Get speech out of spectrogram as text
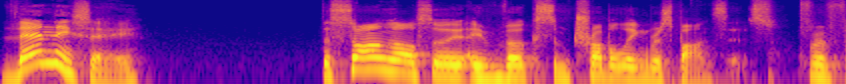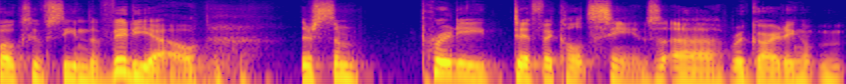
then they say the song also invokes some troubling responses. For folks who've seen the video, there's some pretty difficult scenes uh, regarding m-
